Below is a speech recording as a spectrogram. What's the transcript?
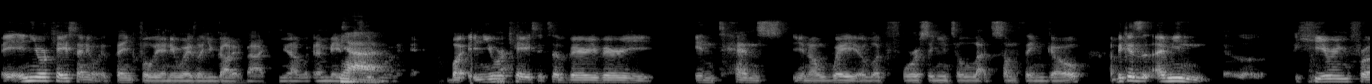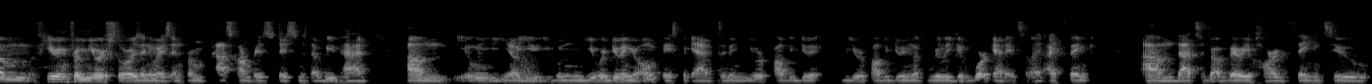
in your case anyway, thankfully, anyways, like you got it back. You have like an amazing yeah. But in your case, it's a very, very intense, you know, way of like forcing you to let something go. Because I mean, hearing from hearing from your stories anyways and from past conversations that we've had um when you know you when you were doing your own facebook ads i mean you were probably doing you were probably doing like really good work at it. So i, I think um that's a very hard thing to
